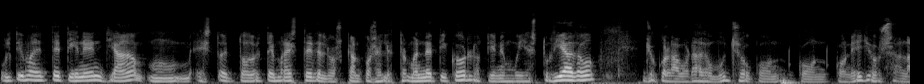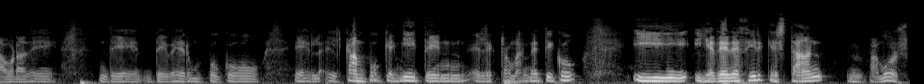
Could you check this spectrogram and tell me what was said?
últimamente tienen ya mm, esto, todo el tema este de los campos electromagnéticos, lo tienen muy estudiado. Yo he colaborado mucho con, ellos a la hora de, de, ver un poco el, campo que emiten electromagnético y, y he de decir que están vamos,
